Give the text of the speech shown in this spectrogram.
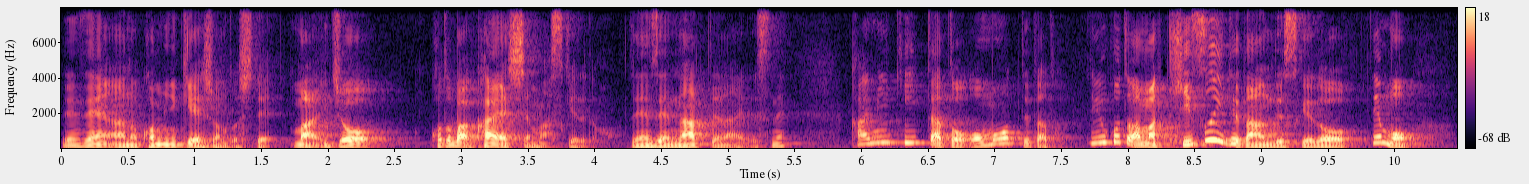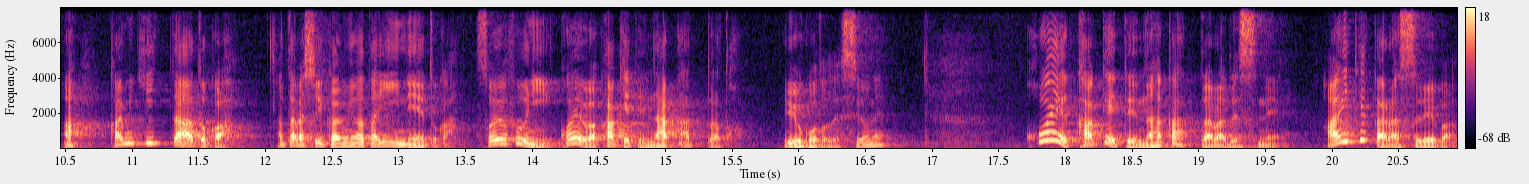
う全然あのコミュニケーションとしてまあ一応言葉は返してますけれども全然なってないですね。髪切ったと思ってたということはまあ気づいてたんですけどでも「あ髪切った?」とか「新しい髪型いいね」とかそういうふうに声はかけてなかったということですよね。声かけてなかったらですね相手からすれば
